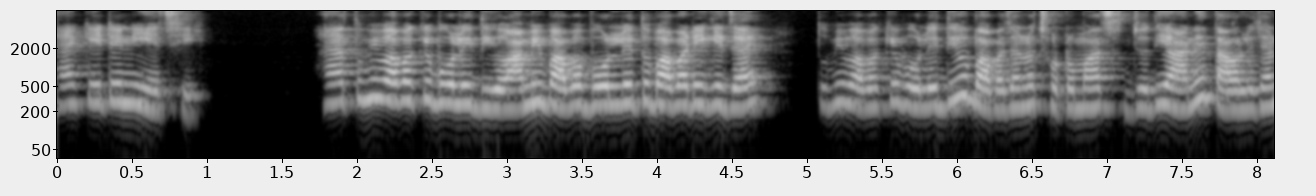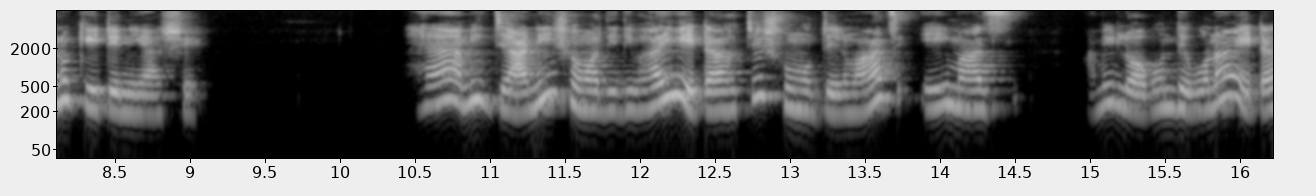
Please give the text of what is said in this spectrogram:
হ্যাঁ কেটে নিয়েছি। হ্যাঁ তুমি বাবাকে বলে দিও। আমি বাবা বললে তো বাবা রেগে যায়। তুমি বাবাকে বলে দিও, বাবা যেন ছোট মাছ যদি আনে, তাহলে যেন কেটে নিয়ে আসে। হ্যাঁ আমি জানি সোমা দিদি ভাই, এটা হচ্ছে সমুদ্রের মাছ। এই মাছ আমি লবণ দেব না, এটা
